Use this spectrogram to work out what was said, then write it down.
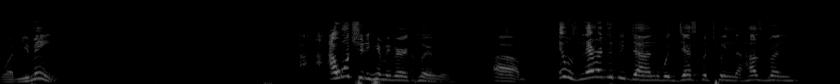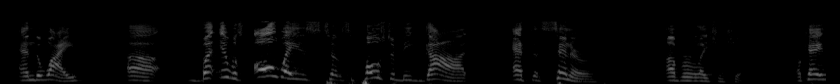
What do you mean? I, I want you to hear me very clearly. Um, it was never to be done with just between the husband and the wife, uh, but it was always to, supposed to be God at the center of a relationship. Okay?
